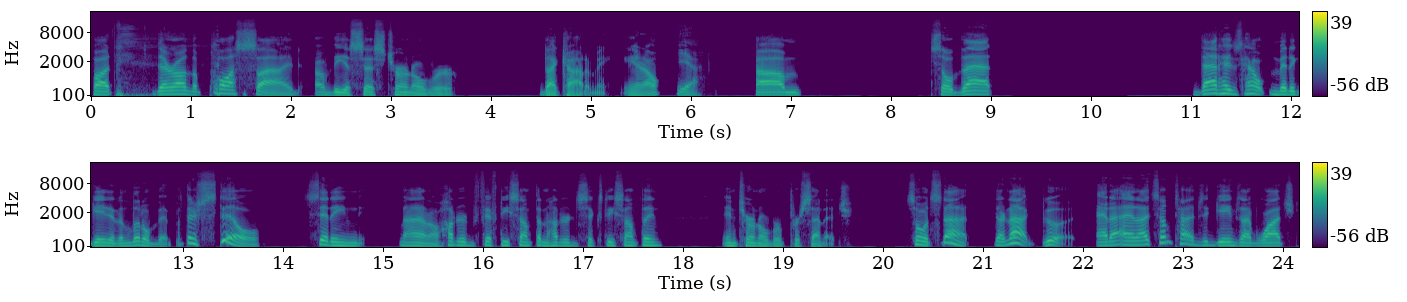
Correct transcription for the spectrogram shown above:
but they're on the plus side of the assist turnover dichotomy, you know? Yeah. Um so that that has helped mitigate it a little bit, but they're still sitting, I don't know, 150 something, 160 something in turnover percentage. So it's not they're not good. And I, and I sometimes in games I've watched,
